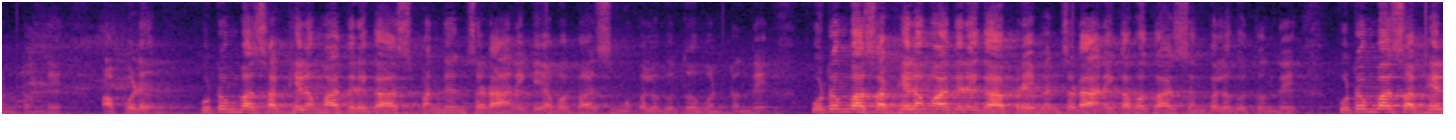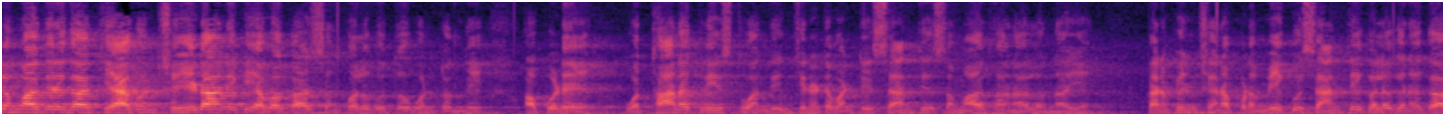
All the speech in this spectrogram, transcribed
ఉంటుంది. అప్పుడే కుటుంబ సభ్యుల మాదిరిగా స్పందించడానికి అవకాశం కలుగుతూ ఉంటుంది. కుటుంబ సభ్యుల మాదిరిగా ప్రేమించడానికి అవకాశం కలుగుతుంది. కుటుంబ సభ్యుల మాదిరిగా త్యాగం చేయడానికి అవకాశం కలుగుతూ ఉంటుంది. అప్పుడే ఉత్థాన క్రీస్తు అందించినటువంటి శాంతి సమాధానాలు ఉన్నాయి కనిపించినప్పుడు మీకు శాంతి కలుగునగా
